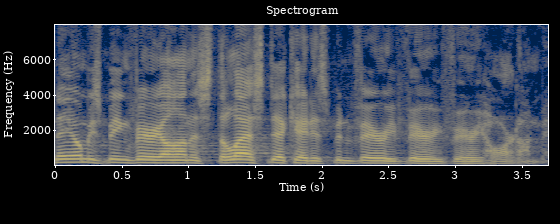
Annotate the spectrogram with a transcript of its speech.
Naomi's being very honest. The last decade has been very, very, very hard on me.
